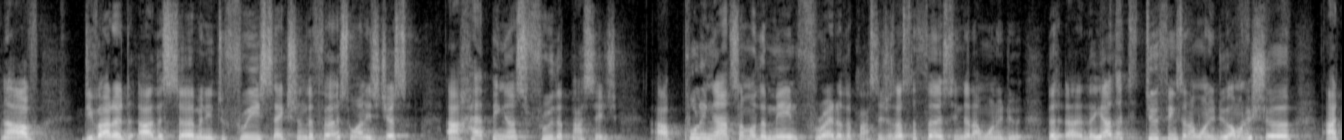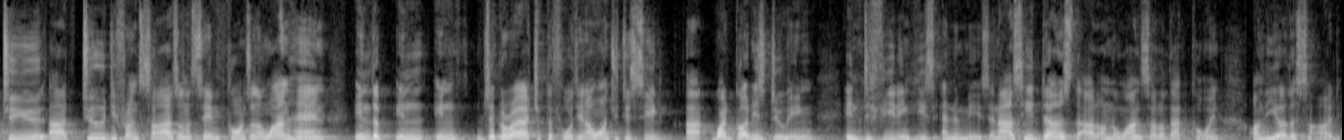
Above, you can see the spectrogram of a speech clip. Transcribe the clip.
Now, I've divided uh, the sermon into three sections. The first one is just uh, helping us through the passage, uh, pulling out some of the main thread of the passage. That's the first thing that I want to do. The, uh, the other t- two things that I want to do, I want to show uh, to you uh, two different sides on the same coin. On the one hand, in, the, in, in Zechariah chapter 14, I want you to see what God is doing in defeating his enemies. And as he does that, on the one side of that coin, on the other side,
